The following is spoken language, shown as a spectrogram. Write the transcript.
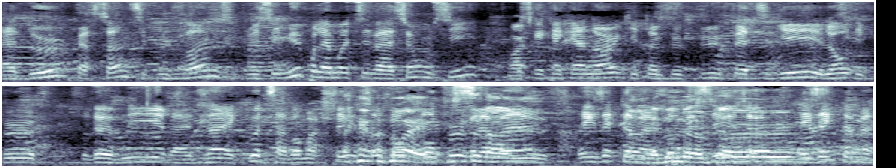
à deux personnes, c'est plus fun. C'est plus- C'est mieux pour la motivation aussi. Parce que quand il y en a un qui est un peu plus fatigué, l'autre il peut revenir en disant écoute, ça va marcher. Ça, donc Ouais, on peut vraiment. le- Exactement. Exactement.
